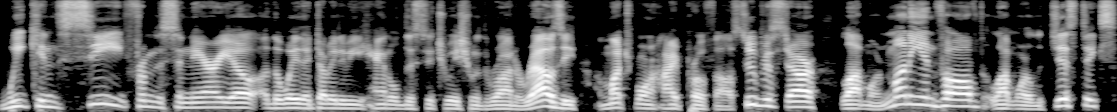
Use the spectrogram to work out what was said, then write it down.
We can see from the scenario of the way that WWE handled this situation with Ronda Rousey, a much more high profile superstar, a lot more money involved, a lot more logistics.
